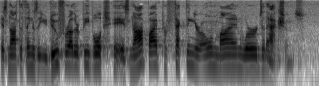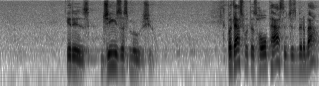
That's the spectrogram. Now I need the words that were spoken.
It's not the things that you do for other people. It's not by perfecting your own mind, words, and actions. It is Jesus moves you. But that's what this whole passage has been about.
